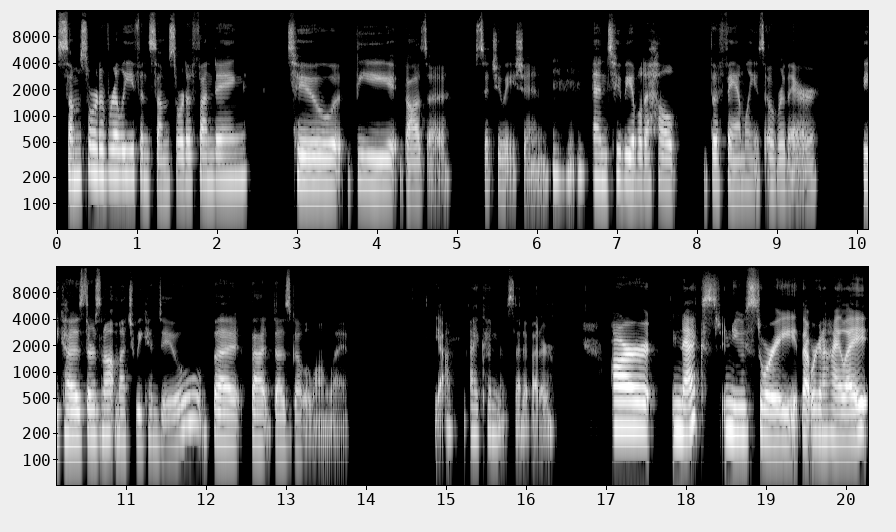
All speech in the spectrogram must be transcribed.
some sort of relief and some sort of funding to the Gaza situation Mm-hmm. and to be able to help the families over there because there's not much we can do, but that does go a long way. Yeah, I couldn't have said it better. Our next news story that we're going to highlight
